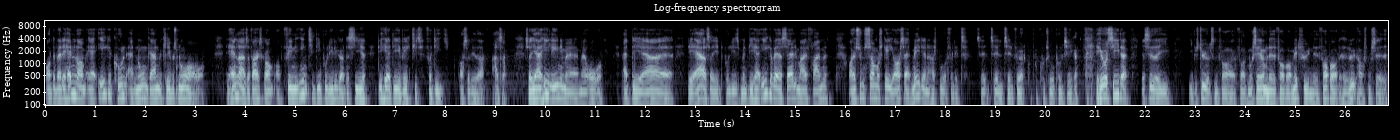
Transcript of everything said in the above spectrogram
Og det, hvad det handler om, er ikke kun, at nogen gerne vil klippe snore over. Det handler altså faktisk om at finde ind til de politikere, der siger, det her det er vigtigt, fordi og så videre. Altså, så jeg er helt enig med, med Roger, at det er, øh, det er altså et politisk, men de har ikke været særlig meget fremme, og jeg synes så måske også, at medierne har spurgt for lidt til, til, tilført kulturpolitikker. Jeg kan jo sige dig, jeg sidder i, i bestyrelsen for, for et museum nede i Forborg Midtfyn, nede i Forborg, der hedder Øhavsmuseet.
